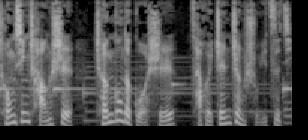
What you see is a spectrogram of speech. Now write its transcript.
重新尝试，成功的果实才会真正属于自己。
